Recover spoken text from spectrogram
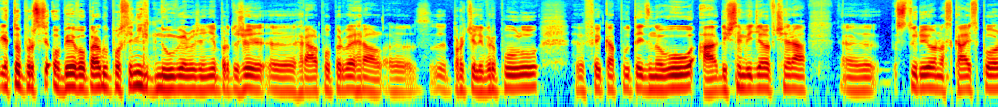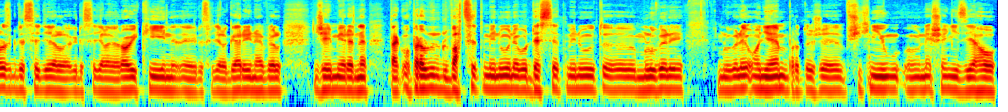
Je to prostě objev opravdu posledních dnů vyloženě, protože uh, hrál poprvé hrál proti Liverpoolu v FA Cupu teď znovu a když jsem viděl včera studio na Sky Sports, kde seděl, kde seděl Roy Keane, kde seděl Gary Neville, Jamie Redknapp, tak opravdu 20 minut nebo 10 minut mluvili, mluvili o něm, protože všichni unešení z jeho,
